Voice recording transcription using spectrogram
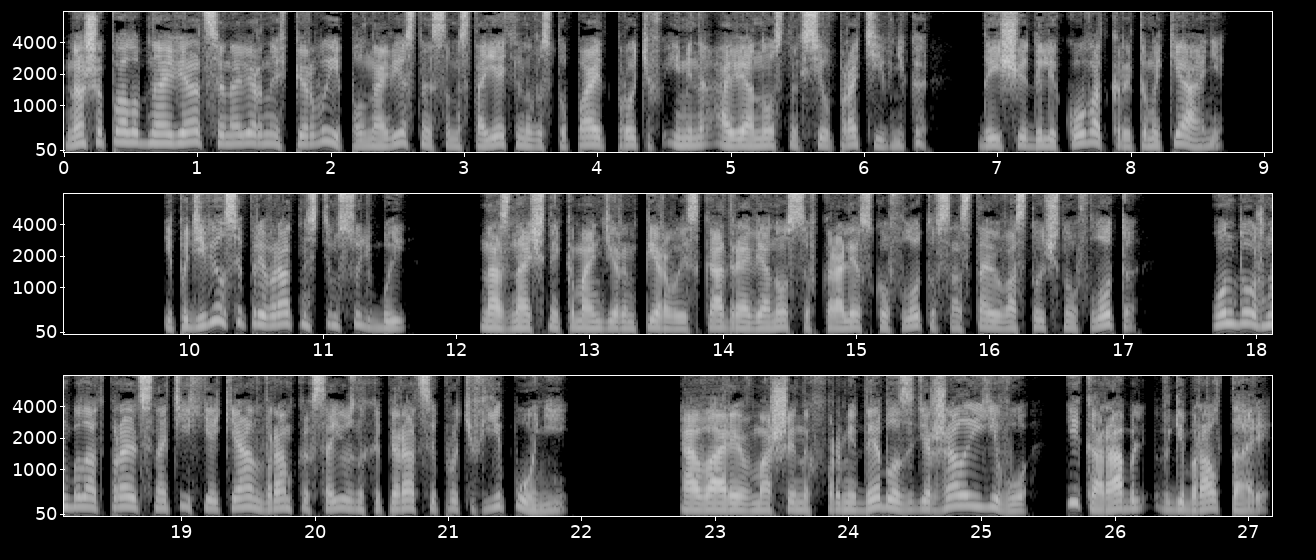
Наша палубная авиация, наверное, впервые полновесно и самостоятельно выступает против именно авианосных сил противника, да еще и далеко в открытом океане. И подивился превратностям судьбы. Назначенный командиром первой эскадры авианосцев Королевского флота в составе Восточного флота, он должен был отправиться на Тихий океан в рамках союзных операций против Японии. Авария в машинах Формидебла задержала и его, и корабль в Гибралтаре.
